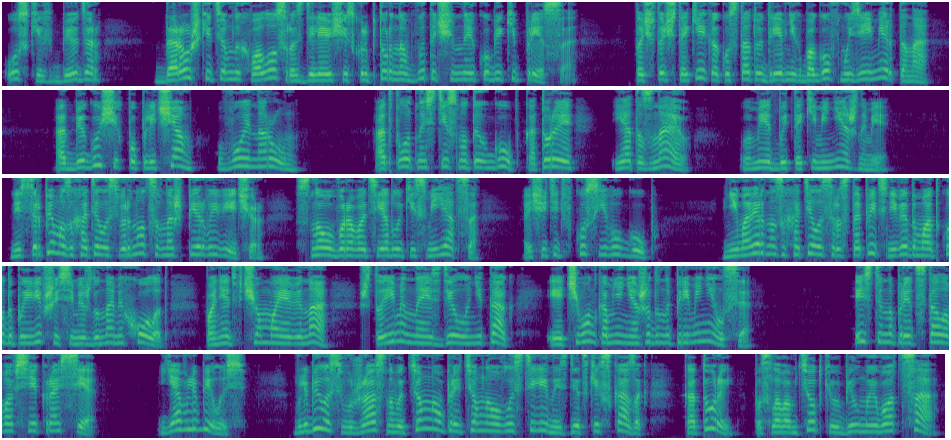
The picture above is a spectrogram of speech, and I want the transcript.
узких бедер, дорожки темных волос, разделяющие скульптурно выточенные кубики пресса — точь-в-точь -точь такие, как у статуй древних богов в музее Миртона, от бегущих по плечам воина рун, от плотно стиснутых губ, которые, я-то знаю, умеют быть такими нежными. Нестерпимо захотелось вернуться в наш первый вечер, снова воровать яблоки и смеяться, ощутить вкус его губ. Неимоверно захотелось растопить неведомо откуда появившийся между нами холод, понять, в чем моя вина, что именно я сделала не так, и отчего он ко мне неожиданно переменился — истина предстала во всей красе. Я влюбилась. Влюбилась в ужасного, темного-притемного властелина из детских сказок, который, по словам тетки, убил моего отца.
